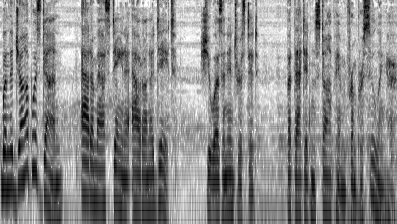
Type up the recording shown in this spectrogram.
When the job was done, Adam asked Dana out on a date. She wasn't interested, but that didn't stop him from pursuing her.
